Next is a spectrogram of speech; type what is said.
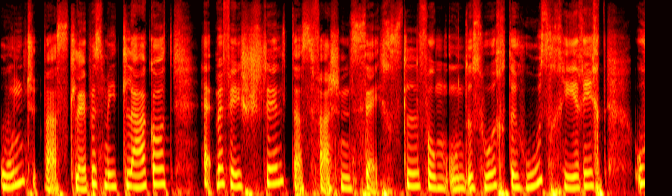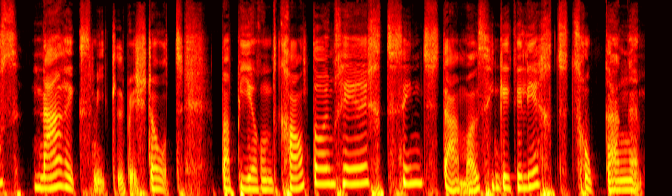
Und was die Lebensmittel angeht, hat man festgestellt, dass fast ein Sechstel vom untersuchten Hauskehricht aus Nahrungsmitteln besteht. Papier und Karton im Kehricht sind damals hingegen leicht zurückgegangen.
